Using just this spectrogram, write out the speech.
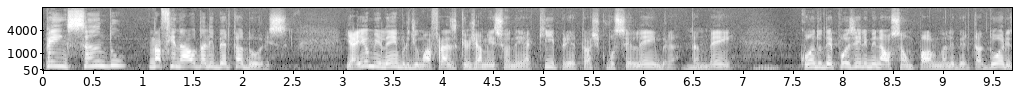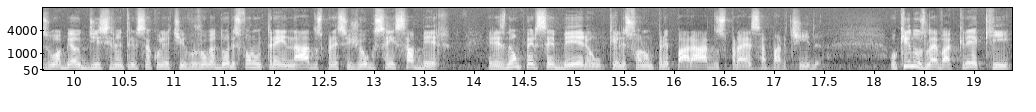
pensando na final da Libertadores. E aí eu me lembro de uma frase que eu já mencionei aqui, Preto, acho que você lembra hum. também, quando depois de eliminar o São Paulo na Libertadores, o Abel disse na entrevista coletiva: os jogadores foram treinados para esse jogo sem saber. Eles não perceberam que eles foram preparados para essa partida. O que nos leva a crer que,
